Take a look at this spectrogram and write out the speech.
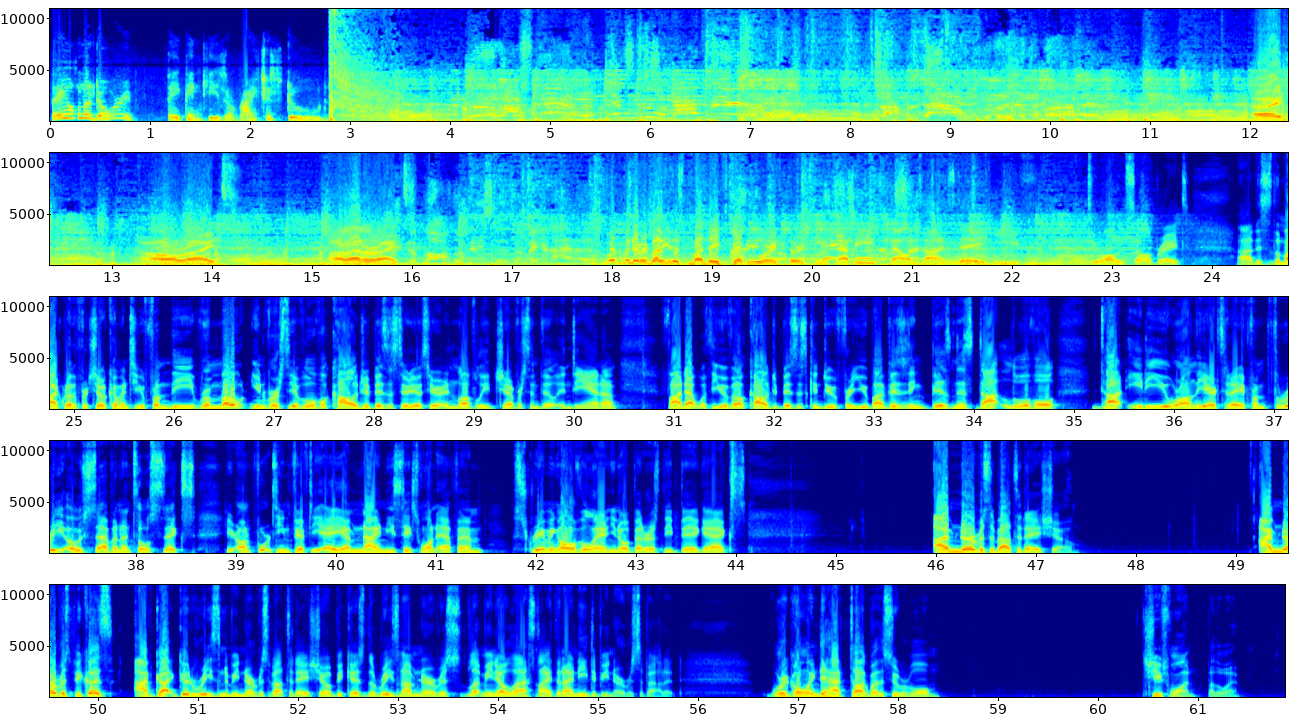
they all adore him. They think he's a righteous dude. All right. All right. All right, all right. Welcome in, everybody. This Monday, February 13th. Happy Valentine's Day Eve to all who celebrate. Uh, this is the Mike Rutherford Show coming to you from the remote University of Louisville College of Business Studios here in lovely Jeffersonville, Indiana. Find out what the U of L College of Business can do for you by visiting business.louisville.edu. We're on the air today from 3.07 until 6 here on 1450 AM, 96.1 FM, screaming all over the land. You know it better as the Big X. I'm nervous about today's show. I'm nervous because I've got good reason to be nervous about today's show because the reason I'm nervous let me know last night that I need to be nervous about it. We're going to have to talk about the Super Bowl. Chiefs won, by the way.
